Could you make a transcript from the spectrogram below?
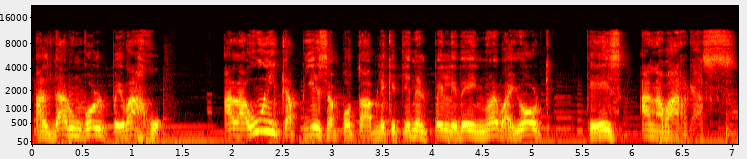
al dar un golpe bajo a la única pieza potable que tiene el PLD en Nueva York, que es Ana Vargas.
